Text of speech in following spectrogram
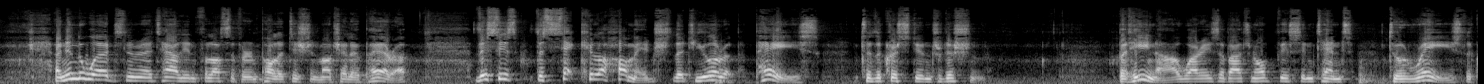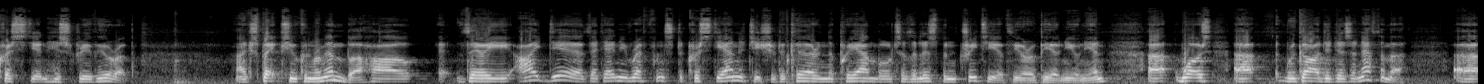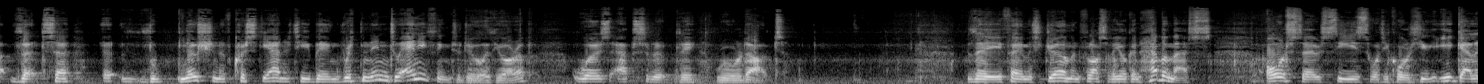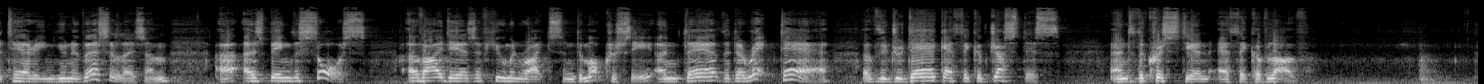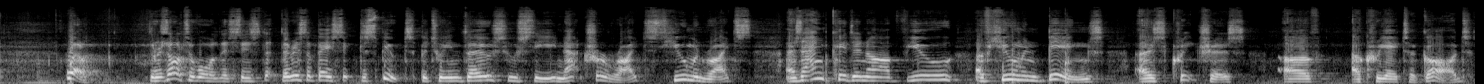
And in the words of an Italian philosopher and politician, Marcello Pera, this is the secular homage that Europe pays to the Christian tradition. But he now worries about an obvious intent to erase the Christian history of Europe. I expect you can remember how the idea that any reference to Christianity should occur in the preamble to the Lisbon Treaty of the European Union uh, was uh, regarded as anathema. Uh, that uh, the notion of Christianity being written into anything to do with Europe was absolutely ruled out. The famous German philosopher Jürgen Habermas also sees what he calls egalitarian universalism uh, as being the source of ideas of human rights and democracy, and they're the direct heir of the Judaic ethic of justice and the Christian ethic of love. Well, the result of all this is that there is a basic dispute between those who see natural rights, human rights, as anchored in our view of human beings as creatures of a creator God,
